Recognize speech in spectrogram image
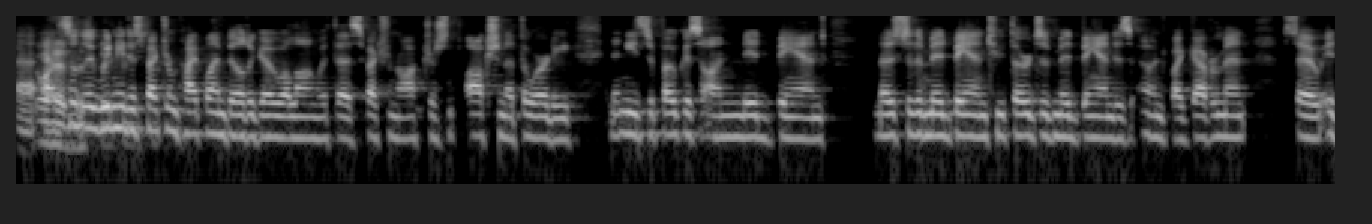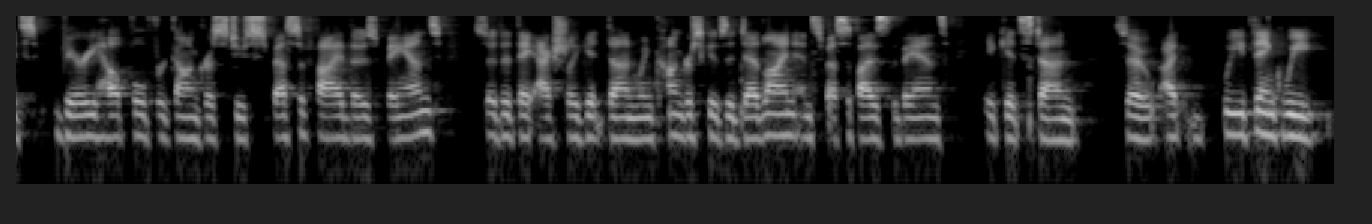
Uh, ahead, Absolutely. We need a spectrum pipeline bill to go along with the spectrum auction- authority, and it needs to focus on mid-band. Most of the mid-band, two-thirds of mid-band is owned by government, so it's very helpful for Congress to specify those bands so that they actually get done. When Congress gives a deadline and specifies the bands, it gets done. So I, we think we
